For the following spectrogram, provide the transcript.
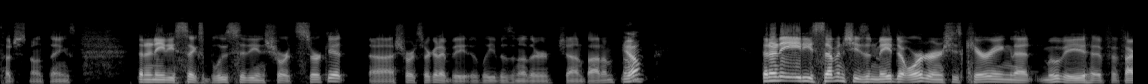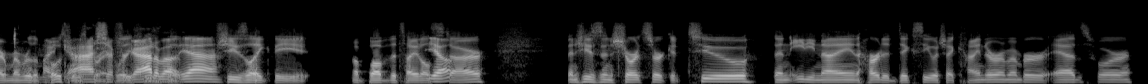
touchstone things. Then in 86, Blue City and Short Circuit. Uh, Short Circuit, I believe, is another John Badham film. Yep. Then in 87, she's in Made to Order, and she's carrying that movie, if, if I remember oh the my posters gosh, I correctly. forgot She's about the- yeah. She's like the above the title Yep. star. Then she's in Short Circuit 2. Then 89, Heart of Dixie, which I kind of remember ads for.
